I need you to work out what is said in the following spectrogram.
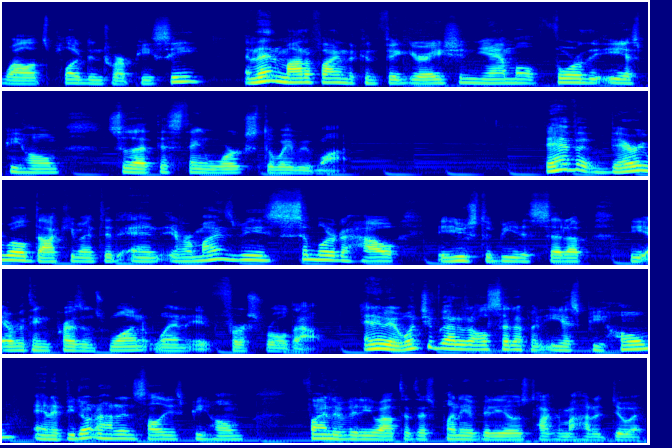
while it's plugged into our PC, and then modifying the configuration YAML for the ESP Home so that this thing works the way we want. They have it very well documented and it reminds me similar to how it used to be to set up the Everything Presence 1 when it first rolled out. Anyway, once you've got it all set up in ESP Home, and if you don't know how to install ESP Home, find a video out there. There's plenty of videos talking about how to do it.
